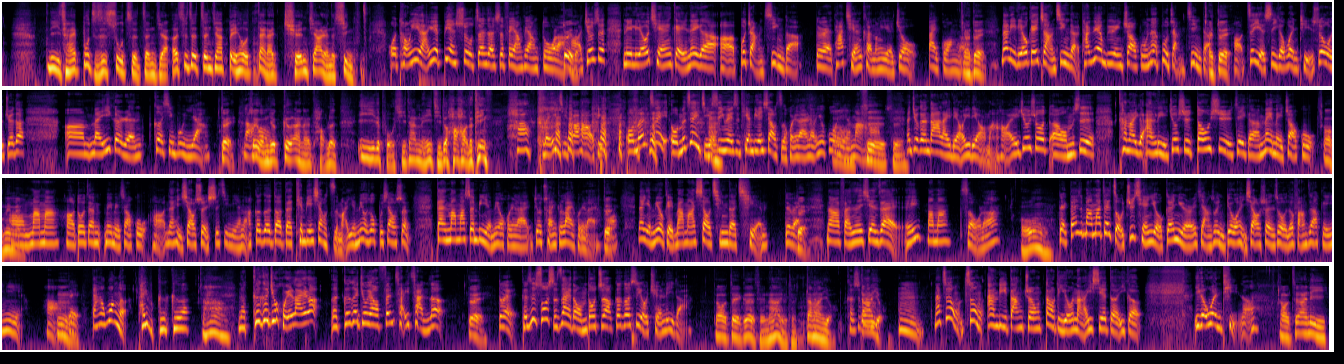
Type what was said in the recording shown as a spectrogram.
理财不只是数字增加，而是这增加背后带来全家人的幸福。我同意啦，因为变数真的是非常非常多了。对的，就是你留钱给那个呃不长进的，对，他钱可能也就。败光了啊！对，那你留给长进的，他愿不愿意照顾那不长进的？哎，对，好，这也是一个问题。所以我觉得，呃，每一个人个性不一样，对，所以我们就个案来讨论，一一的剖析，但每一集都好好的听。好，每一集都要好好听。我们这我们这一集是因为是天边孝子回来了，因为过年嘛，是是，那就跟大家来聊一聊嘛，哈，也就是说，呃，我们是看到一个案例，就是都是这个妹妹照顾哦，妹妹妈妈哈都在妹妹照顾哈，那很孝顺十几年了，哥哥都在天边孝子嘛，也没有说不孝顺，但妈妈生病也没有回来，就传个赖回来，对，那也没有给妈妈孝亲的钱，对不对？对，那反正现在哎，妈妈走了。哦，对，但是妈妈在走之前有跟女儿讲说：“你对我很孝顺，说我的房子要给你。”哈，对，但她忘了她有哥哥啊，那哥哥就回来了，那哥哥就要分财产了。对对，可是说实在的，我们都知道哥哥是有权利的。哦，对，哥哥有权，当然有权，当然有。可是当然有，嗯，那这种这种案例当中，到底有哪一些的一个一个问题呢？哦，这案例。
